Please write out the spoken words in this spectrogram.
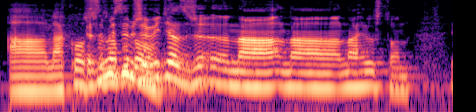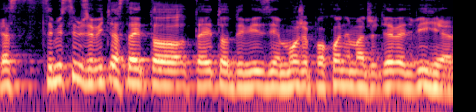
A na ja si myslím, že víťaz na, na, na Houston. Ja si myslím, že víťaz tejto, tejto divízie môže pokojne mať, že 9 výhier,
